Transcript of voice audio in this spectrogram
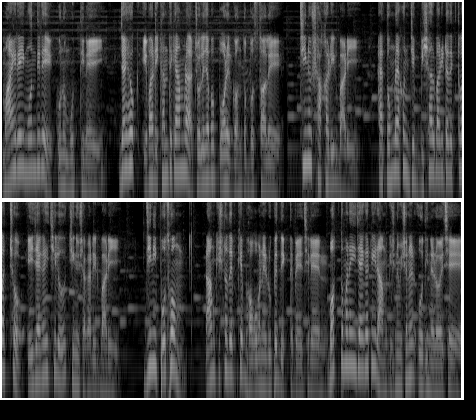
মায়ের এই মন্দিরে কোনো মূর্তি নেই। যাই হোক, এবার এখান থেকে আমরা চলে যাব পরের গন্তব্যস্থলে, চিনু শাখারির বাড়ি। হ্যাঁ তোমরা এখন যে বিশাল বাড়িটা দেখতে পাচ্ছ, এই জায়গায় ছিল চিনু শাখারির বাড়ি, যিনি প্রথম রামকৃষ্ণদেবকে ভগবানের রূপে দেখতে পেয়েছিলেন। বর্তমানে এই জায়গাটি রামকৃষ্ণ মিশনের অধীনে রয়েছে।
